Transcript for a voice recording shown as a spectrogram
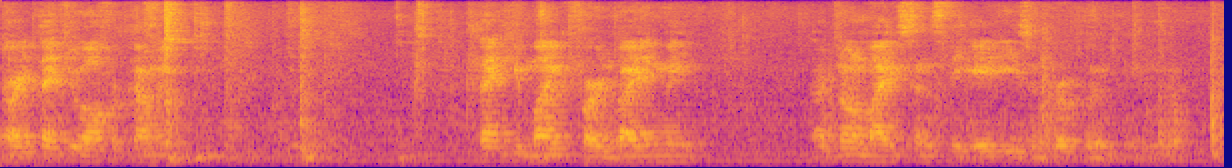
All right, thank you all for coming. Thank you, Mike, for inviting me. I've known Mike since the 80s in Brooklyn.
